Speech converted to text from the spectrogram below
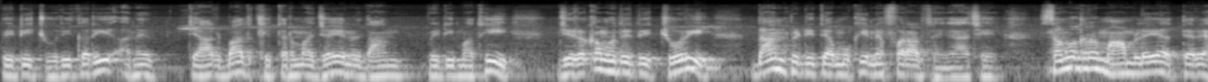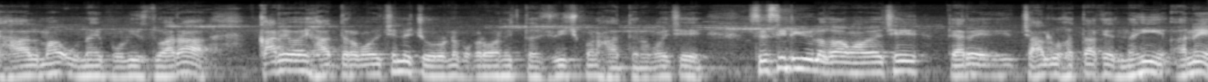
પેટી ચોરી કરી અને ત્યારબાદ ખેતરમાં જઈ અને દાન પેટીમાંથી જે રકમ હતી તે ચોરી દાન પેટી ત્યાં મૂકીને ફરાર થઈ ગયા છે. સમગ્ર મામલે અત્યારે હાલમાં ઉનાઈ પોલીસ દ્વારા કાર્યવાહી હાથ ધરવામાં આવી છે અને ચોરોને પકડવાની તજવીજ પણ હાથ ધરવામાં આવી છે. સીસીટીવી લગાવવામાં આવ્યા છે. ત્યારે ચાલુ હતા કે નહીં અને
